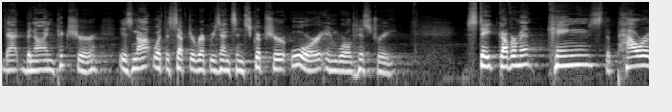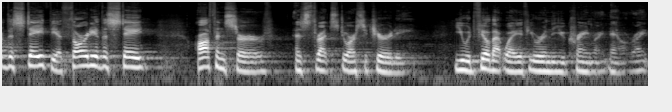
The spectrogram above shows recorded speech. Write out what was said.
that benign picture is not what the scepter represents in Scripture or in world history. State government, kings, the power of the state, the authority of the state often serve as threats to our security. You would feel that way if you were in the Ukraine right now, right?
